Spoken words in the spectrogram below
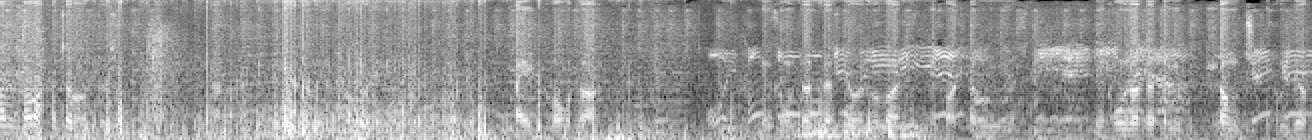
falë sharah ka çon. Pa e vogut sa. Oj, kom. Ne kum do të dashjë ulë vallaj, ne pas të mirë. Ne kum do të tri shumë, ne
